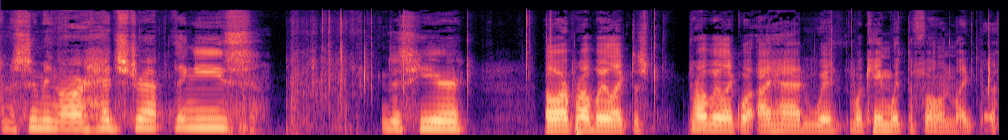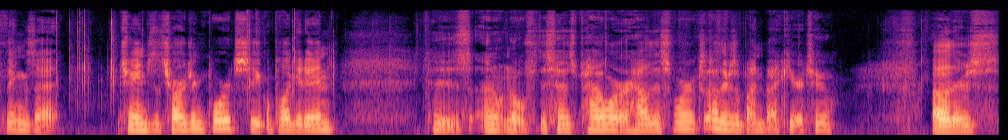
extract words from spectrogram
I'm assuming are head strap thingies. This here. Oh, are probably like this, probably like what I had with what came with the phone, like the things that change the charging ports so you can plug it in. Because I don't know if this has power or how this works. Oh, there's a button back here too. Oh, there's.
